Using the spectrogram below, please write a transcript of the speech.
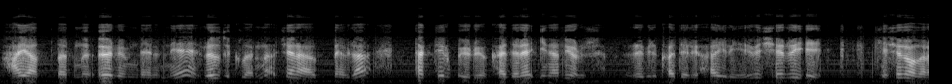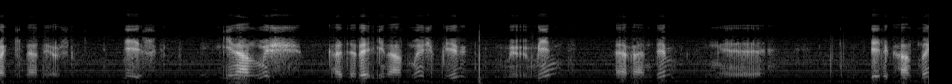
hayatlarını, ölümlerini, rızıklarını Cenab-ı Mevla takdir buyuruyor. Kadere inanıyoruz. Ve bir kaderi hayrihi ve şerrihi kesin olarak inanıyoruz. Bir, inanmış, kadere inanmış bir mümin efendim e, delikanlı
